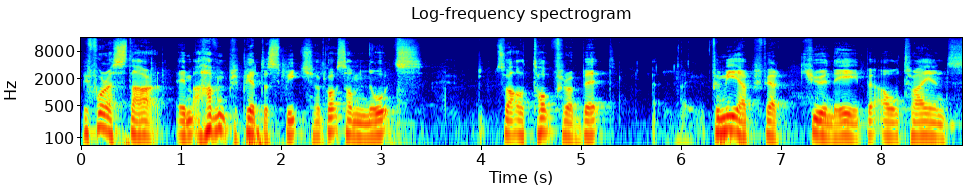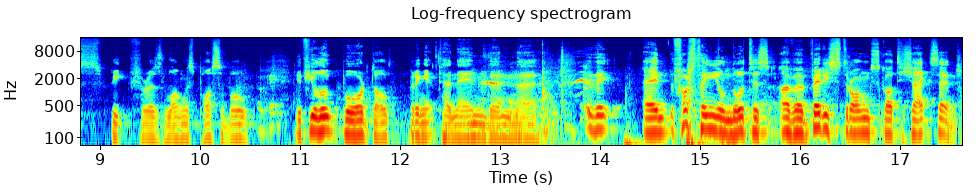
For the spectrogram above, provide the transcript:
Before I start, um, I haven't prepared a speech. I've got some notes, so I'll talk for a bit. For me, I prefer Q and A, but I'll try and speak for as long as possible. Okay. If you look bored, I'll bring it to an end. And uh, the, um, the first thing you'll notice, I have a very strong Scottish accent,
